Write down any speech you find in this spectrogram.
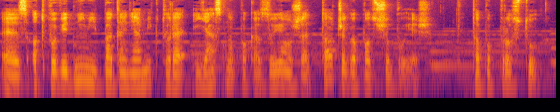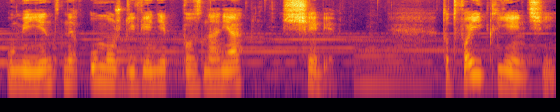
e, z odpowiednimi badaniami, które jasno pokazują, że to, czego potrzebujesz, to po prostu umiejętne umożliwienie poznania siebie. To Twoi klienci,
